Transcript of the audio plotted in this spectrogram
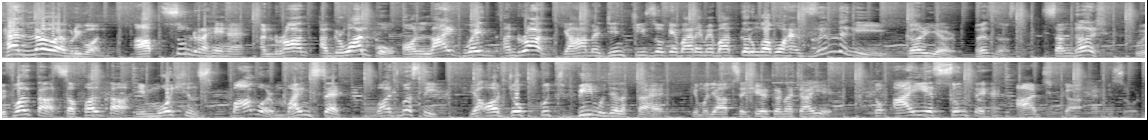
हेलो एवरीवन आप सुन रहे हैं अनुराग अग्रवाल को ऑन लाइफ विद अनुराग। यहाँ मैं जिन चीज़ों के बारे में बात करूँगा, वो है ज़िंदगी करियर बिज़नेस संघर्ष, विफलता, सफलता इमोशंस पावर माइंडसेट मौज मस्ती या और जो कुछ भी मुझे लगता है कि मुझे आपसे शेयर करना चाहिए। तो आइए सुनते हैं आज का episode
